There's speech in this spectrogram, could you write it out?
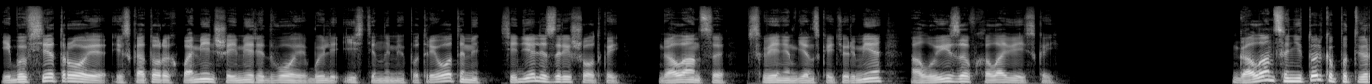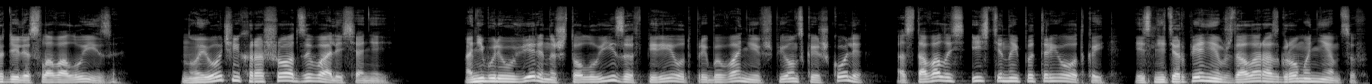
ибо все трое, из которых по меньшей мере двое были истинными патриотами, сидели за решеткой, голландцы в Сквенингенской тюрьме, а Луиза в Холовейской. Голландцы не только подтвердили слова Луизы, но и очень хорошо отзывались о ней. Они были уверены, что Луиза в период пребывания в шпионской школе оставалась истинной патриоткой и с нетерпением ждала разгрома немцев.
